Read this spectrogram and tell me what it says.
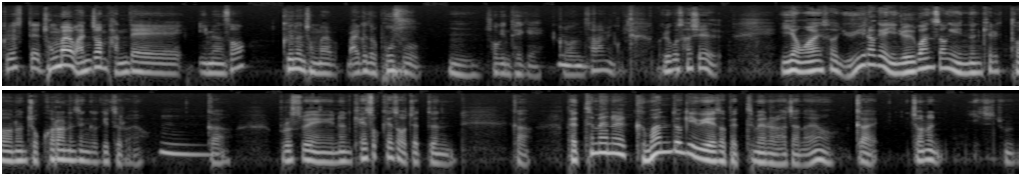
그랬을 때 정말 완전 반대이면서 그는 정말 말 그대로 보수적인 음. 되게 그런 음. 사람인 거죠. 그리고 사실 이 영화에서 유일하게 일관성이 있는 캐릭터는 조커라는 생각이 들어요. 음. 그러니까 브루스 웨인은 계속해서 어쨌든 그러니까 배트맨을 그만두기 위해서 배트맨을 하잖아요. 그러니까 저는 이제 좀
